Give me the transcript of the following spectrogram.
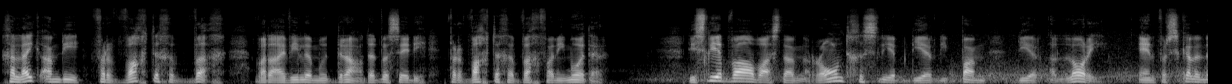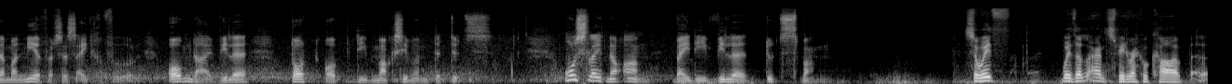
gelyk aan die verwagte gewig wat daai wiele moet dra. Dit wil sê die verwagte gewig van die motor. Die sleepwa was dan rondgesleep deur die pan deur 'n lorry en verskillende manoeuvres is uitgevoer om daai wiele tot op die maksimum te toets. Ons sluit nou aan by die wiele toetsspan. So with with a land speed record car, uh,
